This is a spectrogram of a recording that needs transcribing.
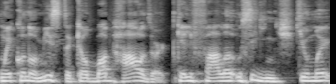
um economista que é o Bob Howard, que ele fala o seguinte, que uma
